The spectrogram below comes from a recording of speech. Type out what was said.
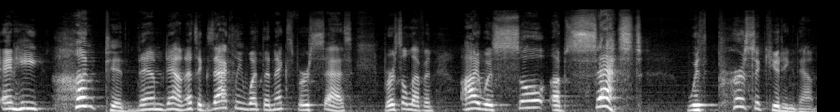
and he hunted them down. That's exactly what the next verse says. Verse 11 I was so obsessed with persecuting them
